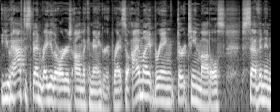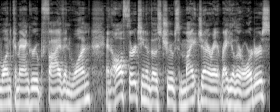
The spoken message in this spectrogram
you have to spend regular orders on the command group, right? So I might bring 13 models, seven in one command group, five in one, and all 13 of those troops might generate regular orders,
